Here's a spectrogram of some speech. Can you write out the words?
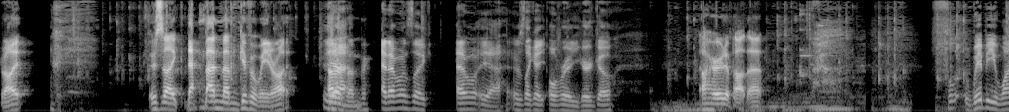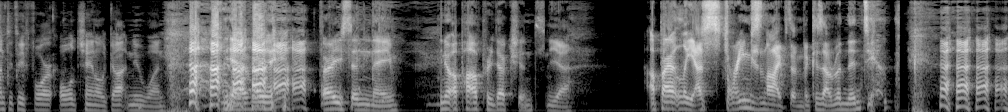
right? it was like that Bam Bam giveaway, right? I Yeah. remember. And everyone's like, everyone, yeah, it was like a, over a year ago. I heard about that. Fl- Wibi one two three four old channel got new one. Yeah, very, very sudden name. You know, Apollo Productions. yeah. Apparently, I stream sniped them because I run into him.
